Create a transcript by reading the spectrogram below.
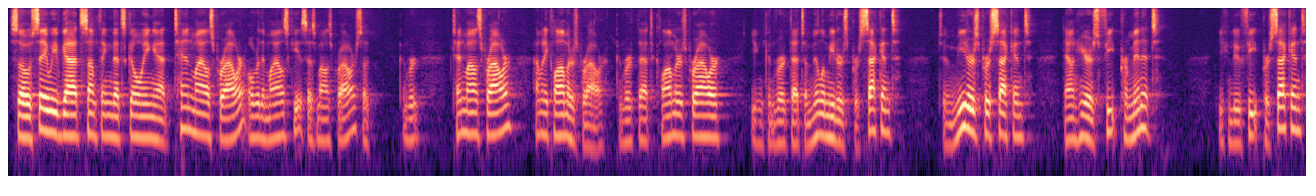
So say we've got something that's going at 10 miles per hour. Over the miles key, it says miles per hour. So convert 10 miles per hour. How many kilometers per hour? Convert that to kilometers per hour. You can convert that to millimeters per second, to meters per second. Down here is feet per minute. You can do feet per second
